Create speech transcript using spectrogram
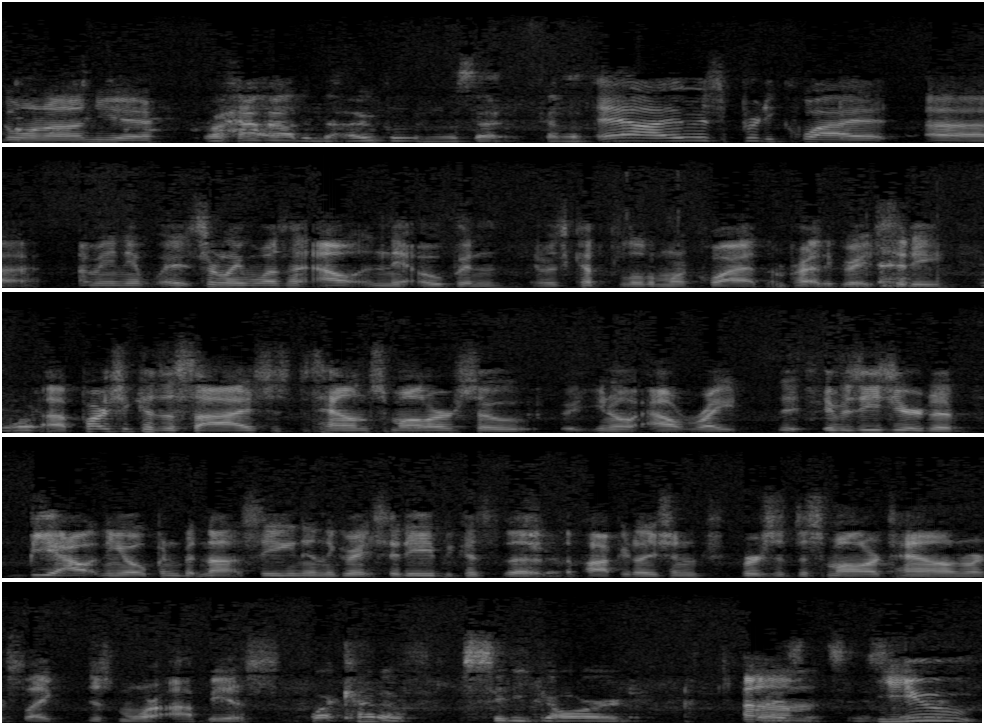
going on, yeah. or how out in the open was that kind of thing? Yeah, it was pretty quiet. Uh, I mean, it, it certainly wasn't out in the open. It was kept a little more quiet than probably the great city. Uh, partially because of size, just the town smaller, so you know, outright, it, it was easier to be out in the open but not seen in the great city because the Sure. the population versus the smaller town where it's like just more obvious. What kind of city guard Um, you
